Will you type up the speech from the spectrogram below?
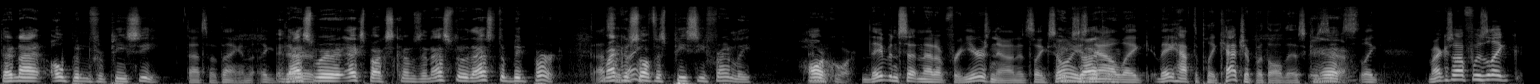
They're not open for PC, That's the thing, and, like, and that's where Xbox comes in. That's the that's the big perk. That's the Microsoft is PC friendly, hardcore. they've been setting that up for years now, and it's like Sony's now like they have to play catch up with all this because Yeah. it's like Microsoft was like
